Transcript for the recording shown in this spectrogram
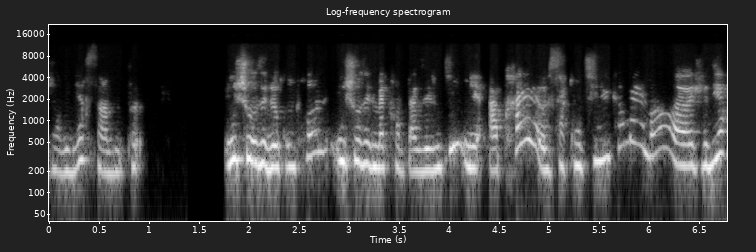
j'ai envie de dire, c'est un peu. Une chose est de comprendre, une chose est de mettre en place des outils, mais après, euh, ça continue quand même. Hein. Euh, je veux dire,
